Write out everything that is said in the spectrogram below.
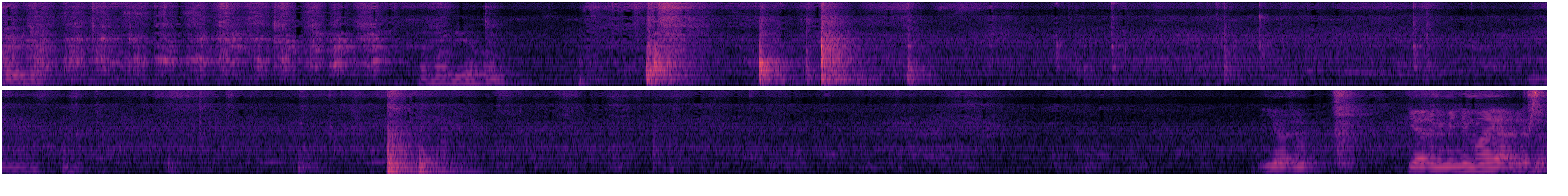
Şöyle karalayalım. Yarım yarım milime ayarladım.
